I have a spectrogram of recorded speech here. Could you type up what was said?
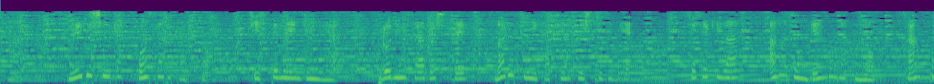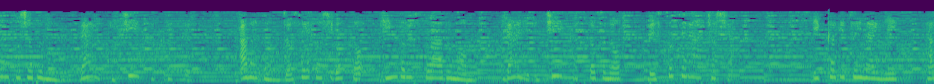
ターウェブ集客コンサルタントシステムエンジニアプロデューサーとしてマルチに活躍し続け書籍は Amazon 言語学の参考図書部門第1位獲得。Amazon 女性と仕事 Kindle ストア部門第1位獲得のベストセラー著者。1ヶ月以内にたっ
